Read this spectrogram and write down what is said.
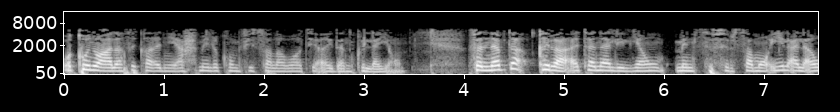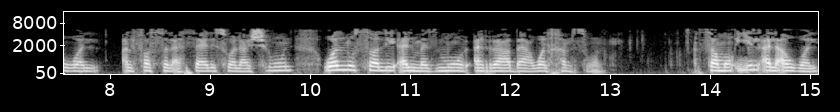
وكونوا على ثقة أني أحملكم في صلواتي أيضا كل يوم. فلنبدأ قراءتنا لليوم من سفر صموئيل الأول. الفصل الثالث والعشرون ولنصلي المزمور الرابع والخمسون. صموئيل الأول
